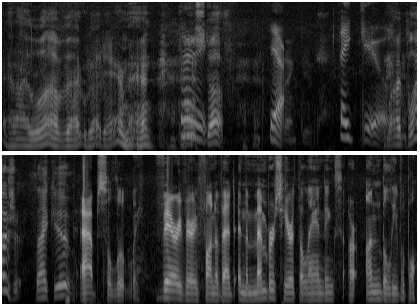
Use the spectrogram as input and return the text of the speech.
And I love that red hair, man. Cool stuff. Yeah. Thank you. Thank you. My pleasure. Thank you. Absolutely. Very, very fun event. And the members here at the landings are unbelievable.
